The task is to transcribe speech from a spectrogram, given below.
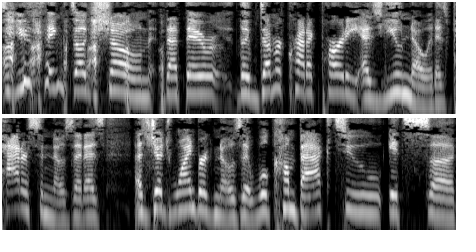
do you think Doug Schoen that they're the Democratic Party, as you know it, as Paterson knows it, as as Judge Weinberg knows it, will come back to its uh,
